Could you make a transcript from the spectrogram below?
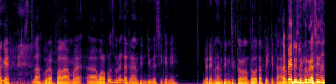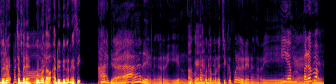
Oke, setelah berapa lama, eh, walaupun sebenarnya nggak dinantin juga sih kan ya, nggak ada yang nantin sektor orang tua, tapi kita harus. Tapi ada denger gak sih sebenarnya? Coba deh, gue mau tahu ada denger gak sih? Ada, Ada. yang dengerin. Oke, teman-teman Cika pun ada yang dengerin. Iya, ya kan? padahal Iya.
